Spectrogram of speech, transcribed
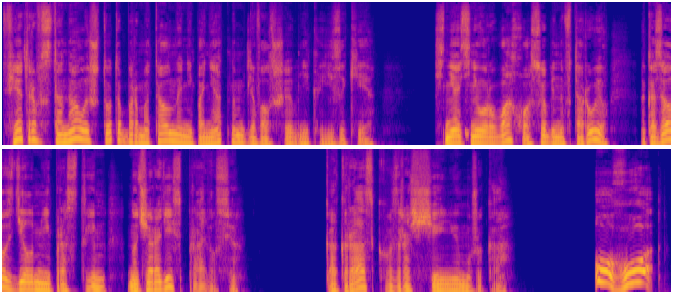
Фетров стонал и что-то бормотал на непонятном для волшебника языке. Снять с него рубаху, особенно вторую, оказалось делом непростым, но чародей справился. Как раз к возвращению мужика. «Ого!» —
